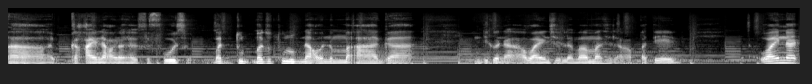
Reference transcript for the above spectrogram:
uh, kakain na ako ng healthy foods. Matutu- matutulog na ako ng maaga. Hindi ko naaawain sila mama, sila kapatid. Why not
